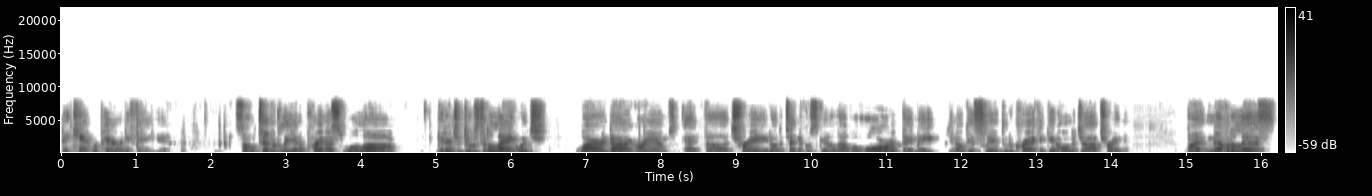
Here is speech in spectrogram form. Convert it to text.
They can't repair anything yet. So typically an apprentice will uh, get introduced to the language, wiring diagrams at the trade or the technical skill level, or they may, you know, get slid through the crack and get on the job training. But nevertheless,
